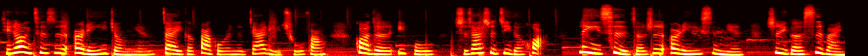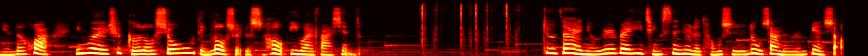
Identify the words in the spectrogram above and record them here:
其中一次是二零一九年，在一个法国人的家里厨房挂着一幅十三世纪的画，另一次则是二零一四年，是一个四百年的画，因为去阁楼修屋顶漏水的时候意外发现的。就在纽约被疫情肆虐的同时，路上的人变少，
